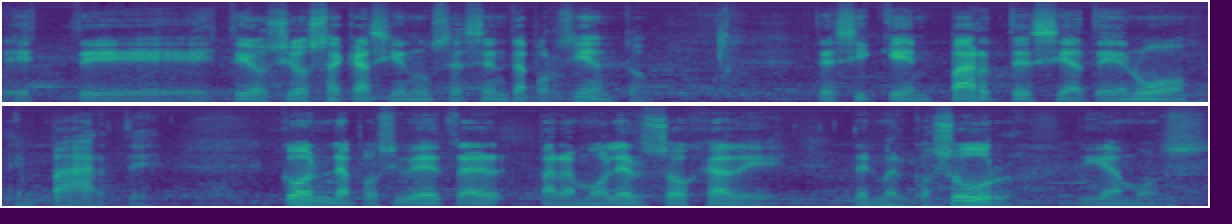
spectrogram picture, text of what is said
este, esté ociosa casi en un 60%. Decir que en parte se atenuó, en parte, con la posibilidad de traer para moler soja de, del Mercosur, digamos,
